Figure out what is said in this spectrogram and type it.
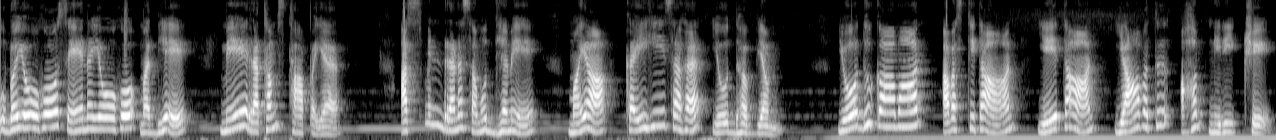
उभयोः सेनयोः मध्ये मे रथं स्थापय। अस्मिन् रणसमुद्यमे मया कैः सह योद्धव्यम्? योद्धुकामान् अवस्थितान् एतान् यावत् अहं निरीक्षे।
